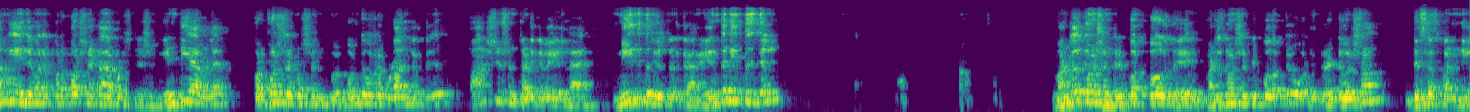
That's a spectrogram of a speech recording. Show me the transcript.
அங்கே இந்த மாதிரி ப்ரொபோர்ஷனேட்டா ரெப்ரஸன்டேஷன் இந்தியாவில் ப்ரொபோர்ஷன் ரெப்ரஸன்ட் கொண்டு வரக்கூடாதுங்கிறது கான்ஸ்டியூஷன் தடுக்கவே இல்லை. நீதிபதிகள் தடுக்கிறாங்க. எந்த நீதிபதிகள்? மண்டல் கமிஷன் ரிப்போர்ட் போகுது. மண்டல் கமிஷன் ரிப்போர்ட் ஒரு ரெண்டு வருஷம் டிஸ்கஸ் பண்ணி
